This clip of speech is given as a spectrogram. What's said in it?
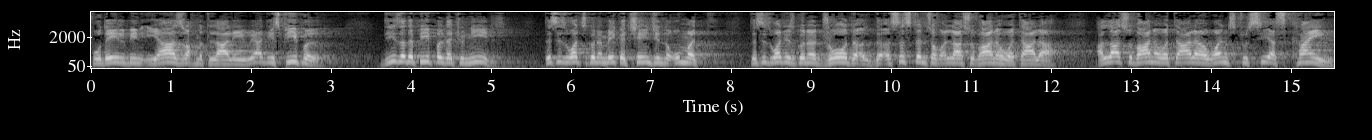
Fudail bin Iyaz rahmatullah ali. We are these people. These are the people that you need. This is what's going to make a change in the ummah. This is what is going to draw the, the assistance of Allah subhanahu wa ta'ala. Allah subhanahu wa ta'ala wants to see us crying.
